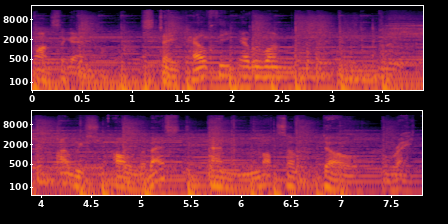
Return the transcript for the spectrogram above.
Once again, stay healthy everyone. I wish you all the best and lots of dough rate.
